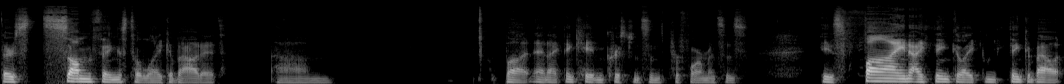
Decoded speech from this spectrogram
there's some things to like about it. Um, but and I think Hayden Christensen's performance is is fine. I think like we think about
